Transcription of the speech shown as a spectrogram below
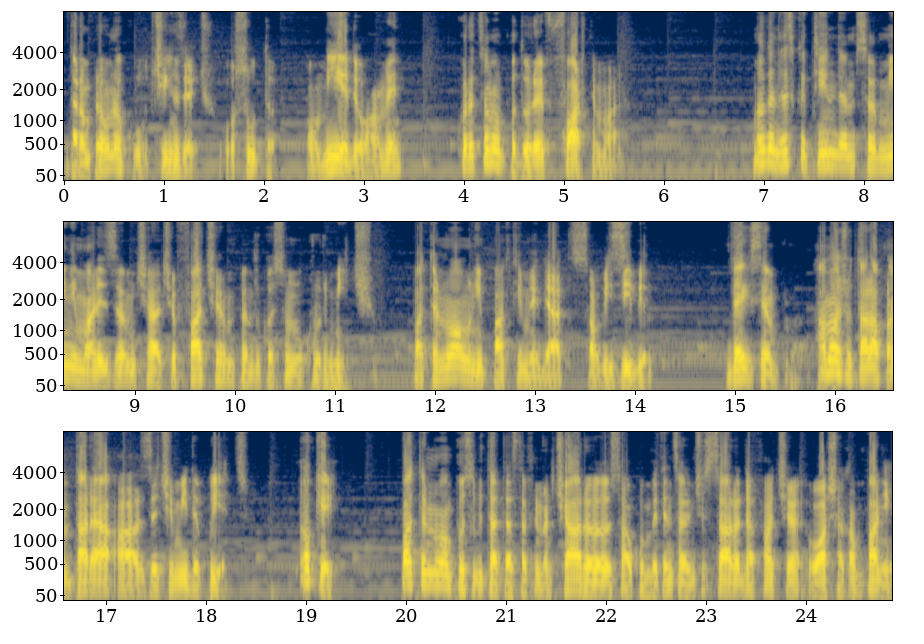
dar împreună cu 50, 100, 1000 de oameni, curățăm o pădure foarte mare. Mă gândesc că tindem să minimalizăm ceea ce facem pentru că sunt lucruri mici. Poate nu au un impact imediat sau vizibil. De exemplu, am ajutat la plantarea a 10.000 de puieți. Ok, poate nu am posibilitatea asta financiară sau competența necesară de a face o așa campanie,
